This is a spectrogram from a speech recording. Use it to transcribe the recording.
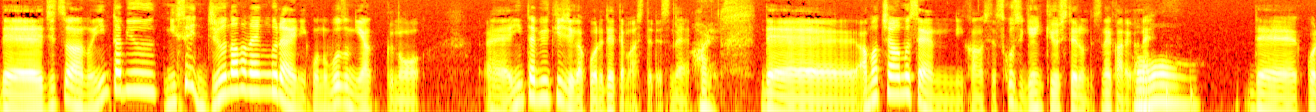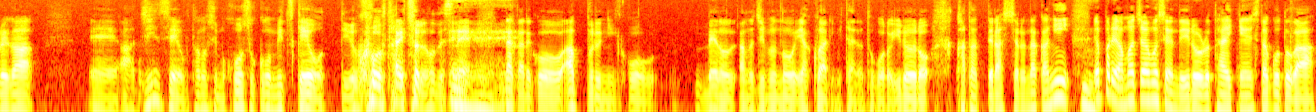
で実はあのインタビュー、2017年ぐらいにこのウォズニャックの、えーインタビュー記事がこれ出てましてですね。え。、はい。でアマチュア無線に関して少し言及してるんですね、彼がね。でこれがえーあ人生を楽しむ法則を見つけようっていう こうタイトルのですね、ええ。中でこうアップルにこうでのあの自分の役割みたいなところをいろいろ語ってらっしゃる中に、うん。やっぱりアマチュア無線でいろいろ体験したことが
